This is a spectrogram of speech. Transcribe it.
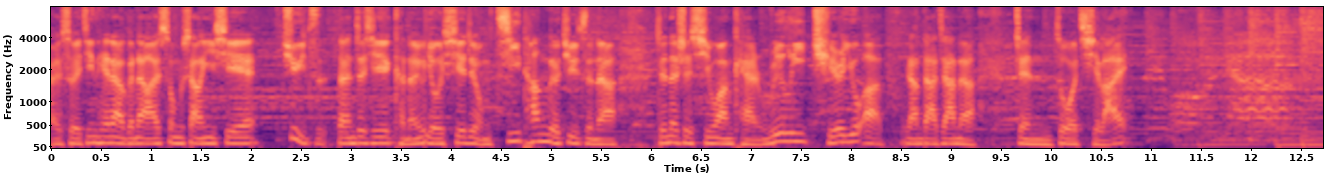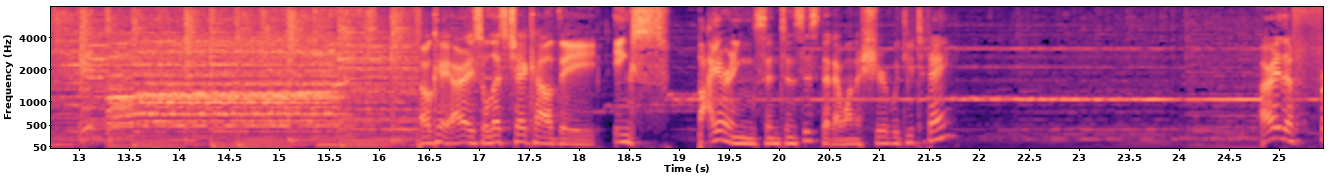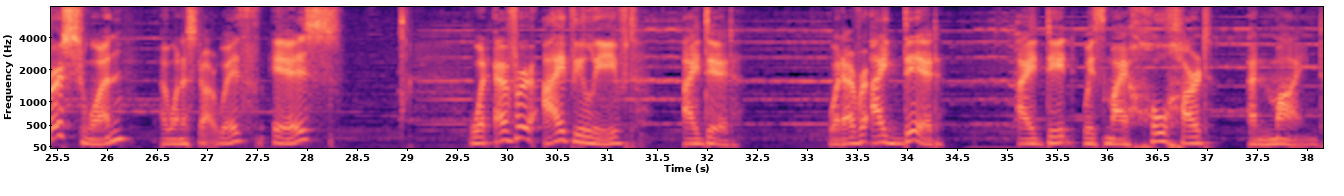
哎，所以今天呢，要跟大家送上一些句子，但这些可能有些这种鸡汤的句子呢，真的是希望 can really cheer you up，让大家呢振作起来。Okay, all right, so let's check out the inspiring sentences that I want to share with you today. All right, the first one I want to start with is Whatever I believed, I did. Whatever I did, I did with my whole heart and mind.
